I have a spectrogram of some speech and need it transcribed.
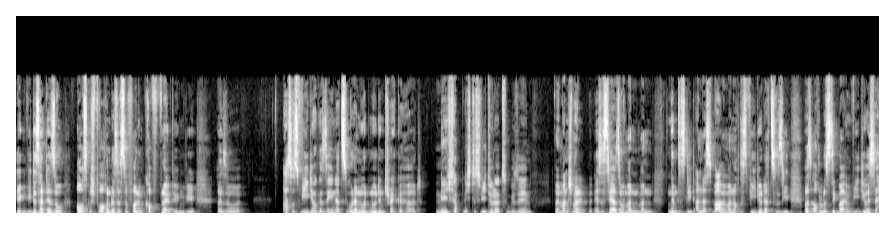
irgendwie, das hat er so ausgesprochen, dass es so voll im Kopf bleibt irgendwie. Also, hast du das Video gesehen dazu oder nur, nur den Track gehört? Nee, ich habe nicht das Video dazu gesehen. Weil manchmal ist es ja so, man, man nimmt das Lied anders wahr, wenn man noch das Video dazu sieht. Was auch lustig war, im Video ist er,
